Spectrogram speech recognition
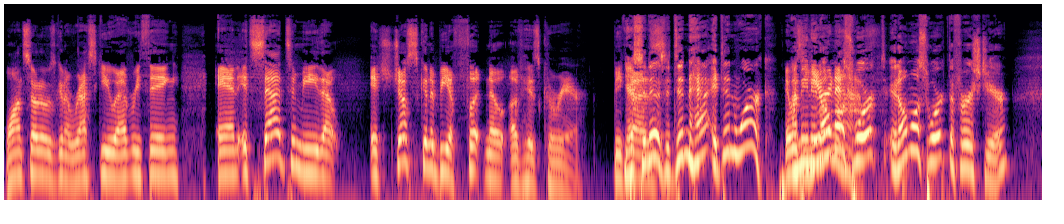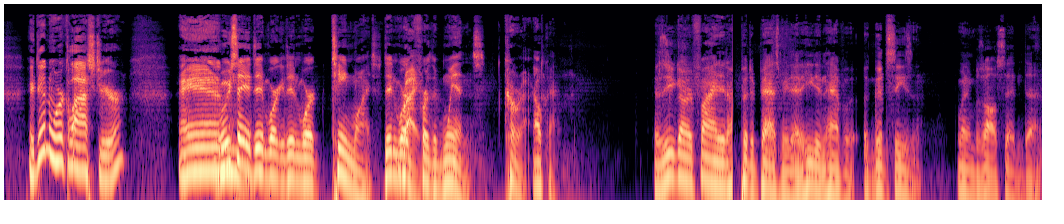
Juan Soto was going to rescue everything, and it's sad to me that it's just going to be a footnote of his career. Because Yes, it is. It didn't ha- It didn't work. It was I mean, a it year and a almost half. worked. It almost worked the first year. It didn't work last year. And when we say it didn't work, it didn't work team wise. Didn't work Right. for the wins. Correct. Okay. Because you're going to find it, put it past me that he didn't have a, a good season when it was all said and done.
